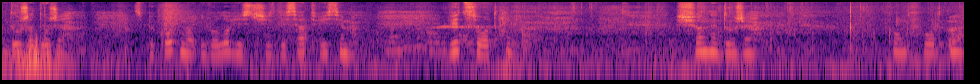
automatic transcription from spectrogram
Дуже-дуже спекотно і вологість 68%. Що не дуже комфортно.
